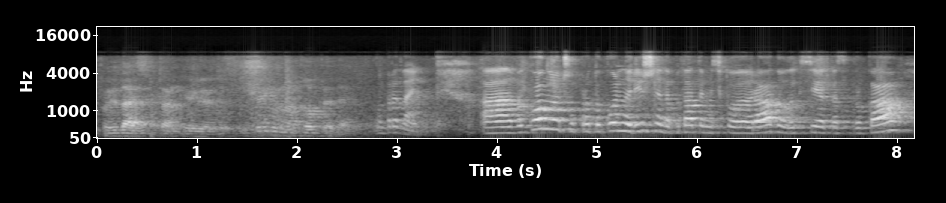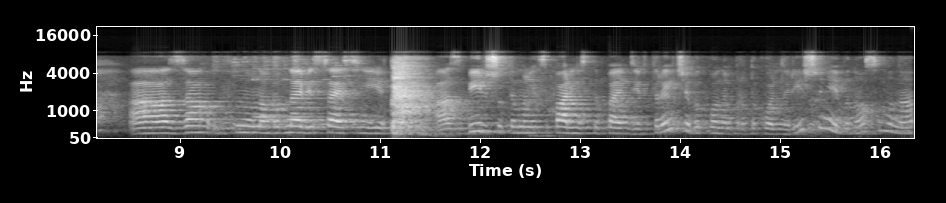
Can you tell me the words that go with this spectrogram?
Відповідає Світанка Юлія Костянтинівна. Добрий день. Добрий день. Виконуючи протокольне рішення депутата міської ради Олексія Каспрука за ну, на грудневій сесії збільшити муніципальні стипендії втричі, виконуємо протокольне рішення і виносимо на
